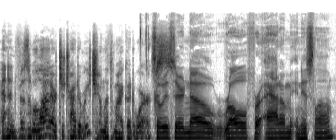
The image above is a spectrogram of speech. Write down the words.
an invisible ladder to try to reach him with my good works. So is there no role for Adam in Islam?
